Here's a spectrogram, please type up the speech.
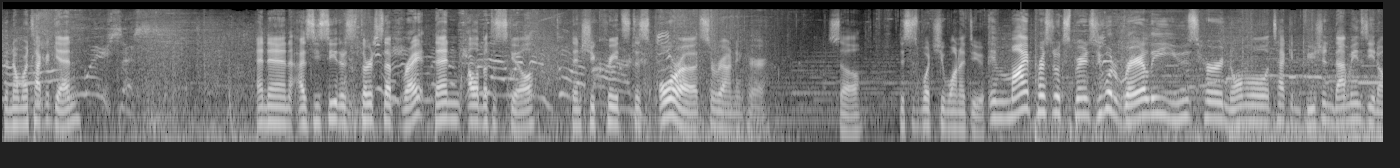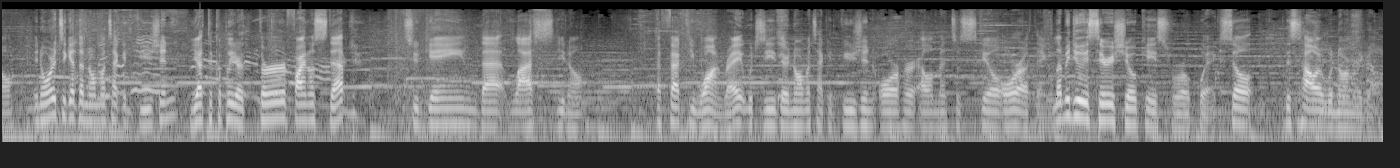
then normal attack again. And then as you see there's a third step, right? Then elemental skill. Then she creates this aura surrounding her. So this is what you want to do. In my personal experience, you would rarely use her normal attack infusion. That means, you know, in order to get the normal attack infusion, you have to complete her third final step to gain that last, you know, effect you want, right? Which is either normal attack infusion or her elemental skill aura thing. Let me do a series showcase real quick. So this is how it would normally go.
